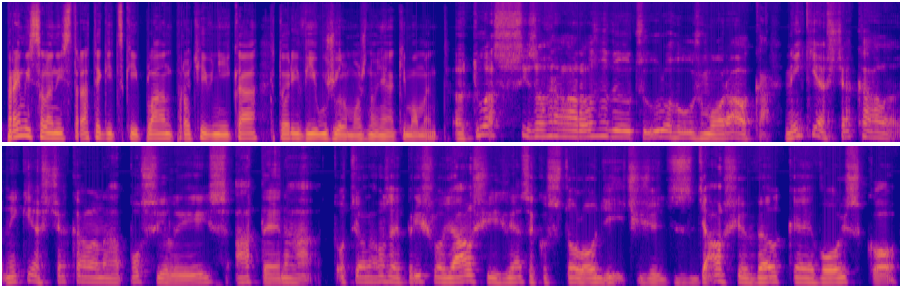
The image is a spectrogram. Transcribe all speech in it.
premyslený strategický plán protivníka, ktorý využil možno nejaký moment? E, tu asi zohrala rozhodujúcu úlohu už morálka. Nikias čakal, čakal na posily z Aten a odtiaľ naozaj prišlo ďalších viac ako 100 lodí, čiže ďalšie veľké vojsko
